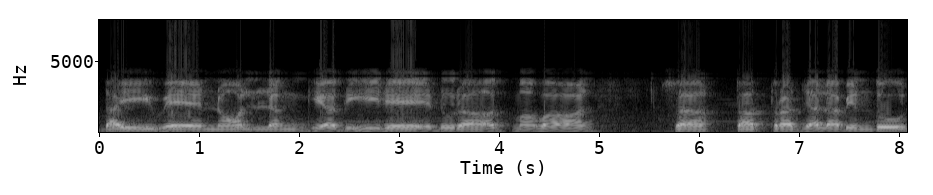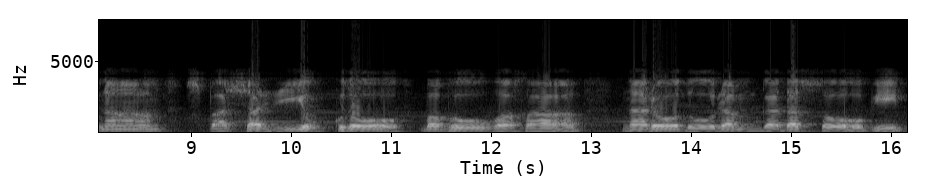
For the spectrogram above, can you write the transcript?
दैवेनोल्लङ्घ्य धीरे दुरात्मवान्। स तत्र जलबिन्दूनां स्पशर्युक्तो बभूवः। नरो दूरं गदसोऽपि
